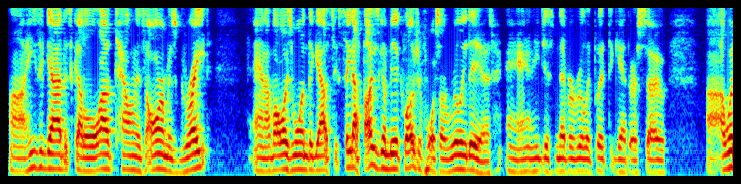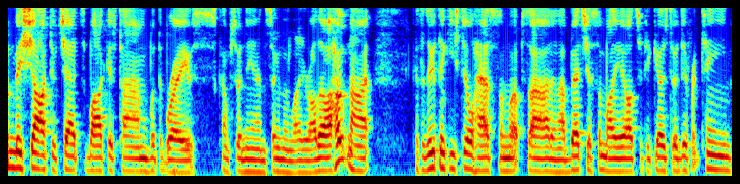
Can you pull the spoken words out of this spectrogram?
Uh, he's a guy that's got a lot of talent. His arm is great and I've always wanted the guy to succeed. I thought he was going to be a closer for us. I really did, and he just never really put it together. So uh, I wouldn't be shocked if Chad Sobotka's time with the Braves comes to an end sooner than later. Although I hope not, because I do think he still has some upside, and I bet you somebody else, if he goes to a different team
